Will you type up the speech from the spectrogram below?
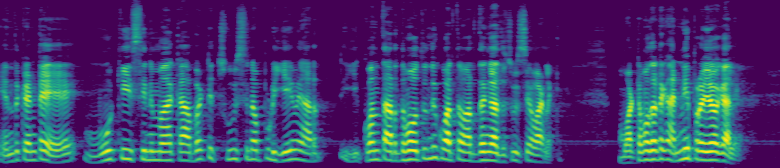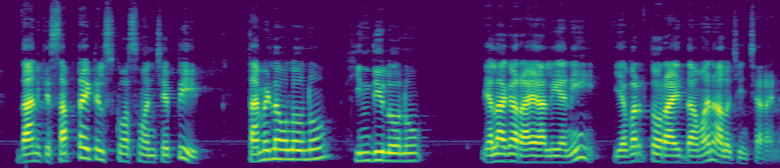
ఎందుకంటే మూకీ సినిమా కాబట్టి చూసినప్పుడు ఏమి అర్ కొంత అర్థమవుతుంది కొంత అర్థం కాదు చూసేవాళ్ళకి. మొట్టమొదటిగా అన్ని ప్రయోగాలే. దానికి సబ్ టైటిల్స్ కోసం అని చెప్పి తమిళంలోనూ హిందీలోనూ ఎలాగా రాయాలి అని ఎవరితో రాయిద్దామని ఆలోచించారు ఆయన.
